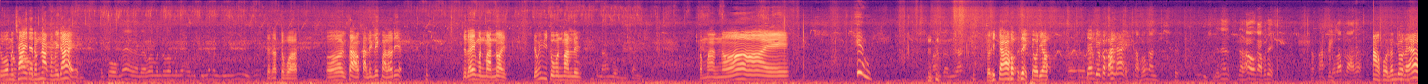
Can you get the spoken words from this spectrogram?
ตัวมันใช่แต่น้ำหนักมันไม่ได้ ไอ้โกงแน่นะแต่ว่ามันตัวมันเอาไปกินแล้วมันดึงยืดแต่ละตัว เออสาวขันเล็กๆมาแล้วเนี่ย จะได้มันๆหน่อย ยังไม่มีตัวมันๆเลยน้ำลงดีจังกำมังน้อยฮิวมันก็เลี้ยงตัวที่เก้าเด็กตัวเดียวเออเออ แต้มเดียวกลับบ้านได้กลับพร้อมกัน เดี๋ยวจะเดี๋ยวเท่ากลับไปดิสกัดสิไปรับหลานนะอ้าวฝนเริ่มหยดแล้ว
